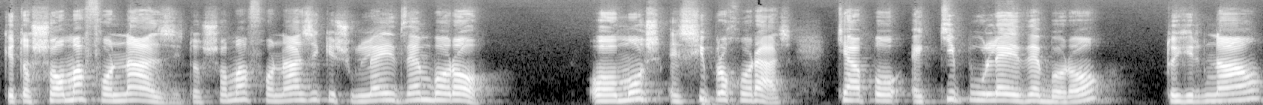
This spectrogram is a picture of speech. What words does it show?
και το σώμα φωνάζει. Το σώμα φωνάζει και σου λέει δεν μπορώ. Όμως εσύ προχωράς. Και από εκεί που λέει δεν μπορώ, το γυρνάω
